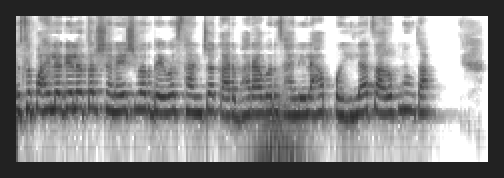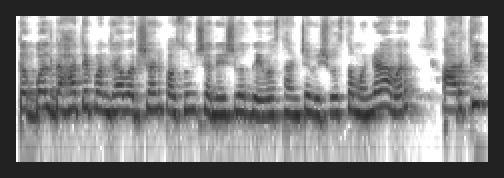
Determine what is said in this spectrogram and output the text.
तसं पाहिलं गेलं तर शनेश्वर देवस्थानच्या कारभारावर झालेला हा पहिलाच आरोप नव्हता. तब्बल दहा ते पंधरा वर्षांपासून शनेश्वर देवस्थानच्या विश्वस्त मंडळावर आर्थिक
